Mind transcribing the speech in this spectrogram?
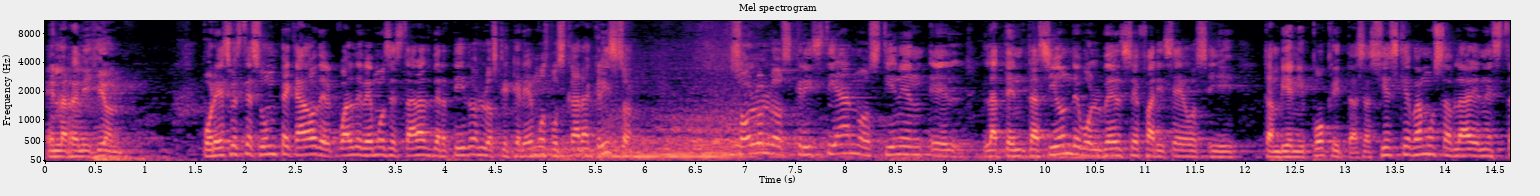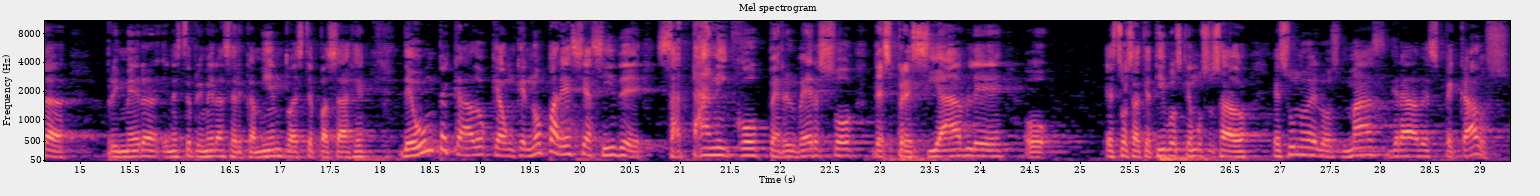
En la religión. Por eso este es un pecado del cual debemos estar advertidos los que queremos buscar a Cristo. Solo los cristianos tienen la tentación de volverse fariseos y también hipócritas. Así es que vamos a hablar en esta en este primer acercamiento a este pasaje, de un pecado que aunque no parece así de satánico, perverso, despreciable o estos adjetivos que hemos usado, es uno de los más graves pecados,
